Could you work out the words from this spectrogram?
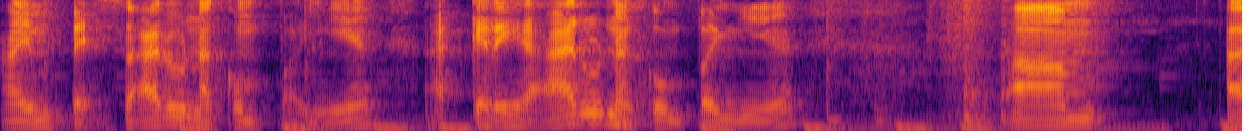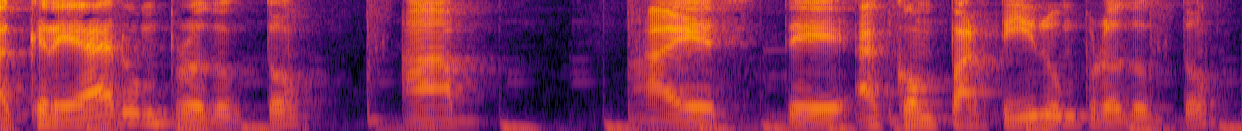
a empezar una compañía, a crear una compañía, a crear un producto, a, este, a compartir un producto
